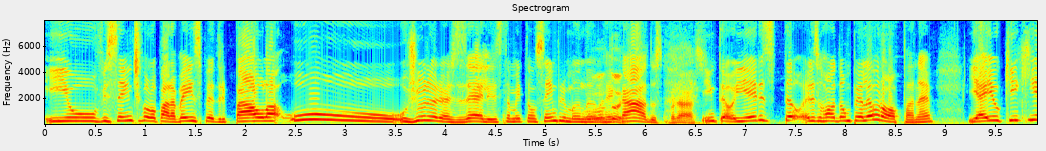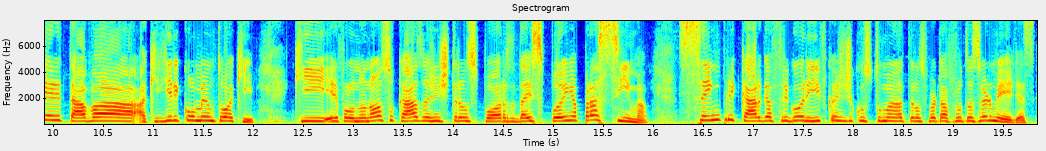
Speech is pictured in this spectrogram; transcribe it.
E o Vicente falou parabéns, Pedro e Paula. O, o Júnior e a Gisele, eles também estão sempre mandando recados. Brás. Então, e eles, tão, eles rodam pela Europa, né? E aí, o que que ele tava. Aqui que ele comentou aqui? Que ele falou: no nosso caso, a gente transporta da Espanha para cima. Sempre carga frigorífica, a gente costuma transportar frutas vermelhas.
